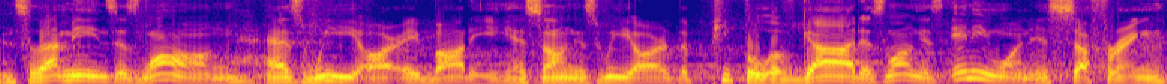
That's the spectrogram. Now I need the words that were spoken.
And so that means as long as we are a body, as long as we are the people of God, as long as anyone is suffering,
